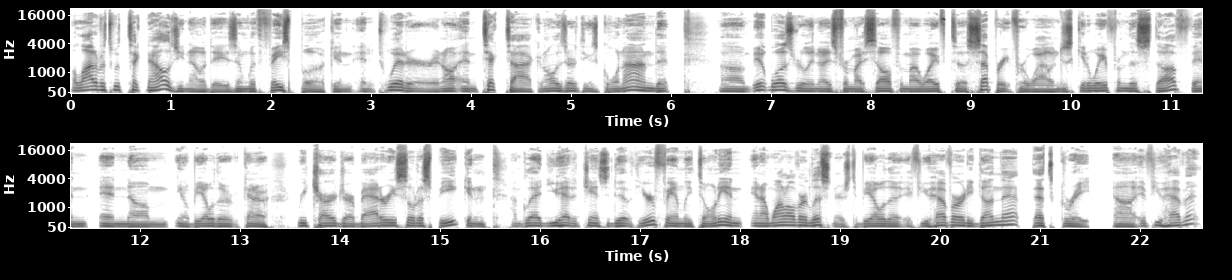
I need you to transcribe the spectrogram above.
a lot of it's with technology nowadays and with facebook and, and twitter and all, and tiktok and all these other things going on that um, it was really nice for myself and my wife to separate for a while and just get away from this stuff and and um, you know be able to kind of recharge our batteries so to speak. And i'm glad you had a chance to do that with your family tony and, and i want all of our listeners to be able to if you have already done that that's great uh, if you haven't,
